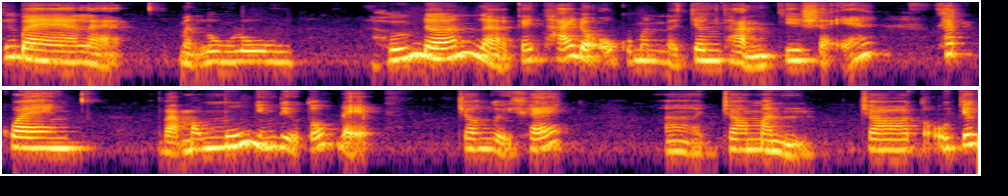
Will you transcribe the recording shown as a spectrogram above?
thứ ba là mình luôn luôn hướng đến là cái thái độ của mình là chân thành chia sẻ khách quan và mong muốn những điều tốt đẹp cho người khác à, cho mình cho tổ chức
